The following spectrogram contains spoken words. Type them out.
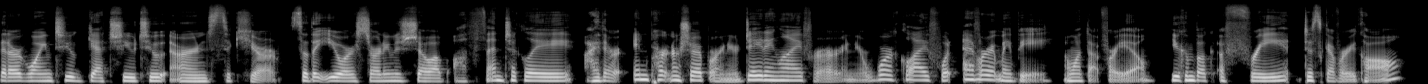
that are going to get you to earn secure so that you are starting to show up authentically, either in partnership or in your dating life or in your work life, whatever it may be. I want that for you. You can book a free discovery call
